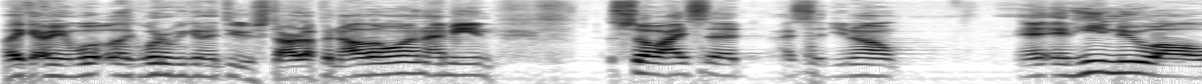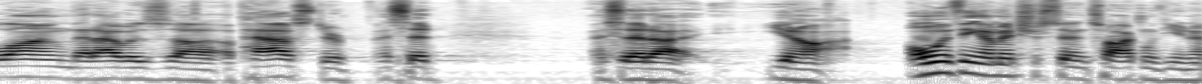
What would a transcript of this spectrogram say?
Like, I mean, what, like, what are we going to do? Start up another one? I mean, so I said, I said, you know, and, and he knew all along that I was uh, a pastor. I said, I said, uh, you know, only thing I'm interested in talking with you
